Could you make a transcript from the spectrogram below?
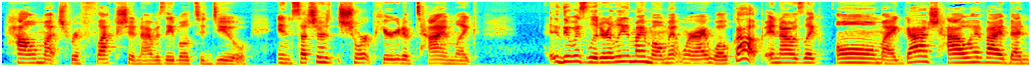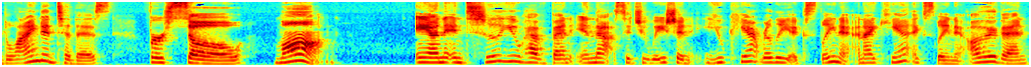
how much reflection I was able to do in such a short period of time. Like it was literally my moment where I woke up and I was like, "Oh my gosh, how have I been blinded to this for so long?" And until you have been in that situation, you can't really explain it. And I can't explain it other than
